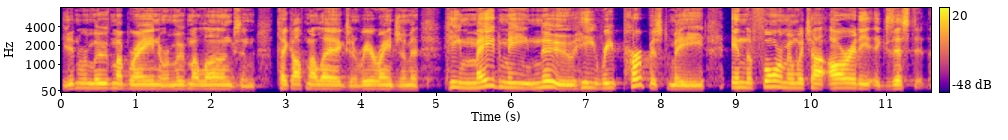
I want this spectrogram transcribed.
He didn't remove my brain and remove my lungs and take off my legs and rearrange them. He made me new. He repurposed me in the form in which I already existed.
